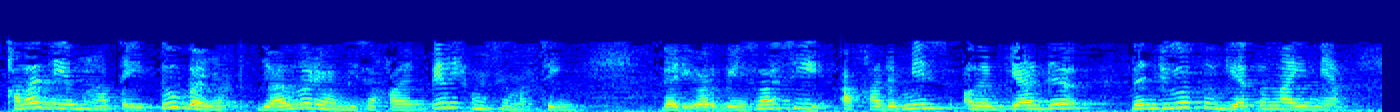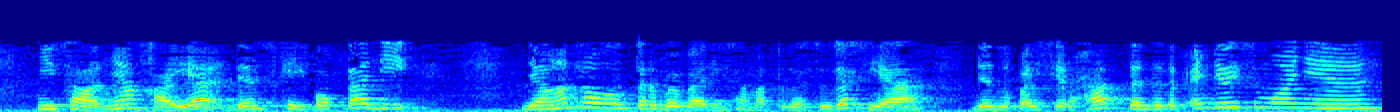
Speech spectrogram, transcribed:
Karena di MHT itu banyak jalur yang bisa kalian pilih masing-masing. Dari organisasi, akademis, olimpiade, dan juga kegiatan lainnya. Misalnya kayak dance K-pop tadi. Jangan terlalu terbebani sama tugas-tugas ya. Jangan lupa istirahat dan tetap enjoy semuanya.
